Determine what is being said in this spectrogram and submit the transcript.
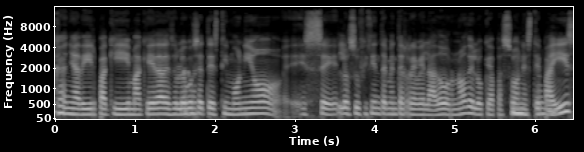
que añadir, Paqui Maqueda. Desde luego ese testimonio es eh, lo suficientemente revelador ¿no? de lo que ha pasado en este país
